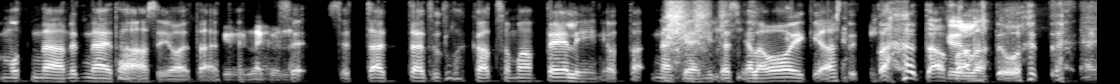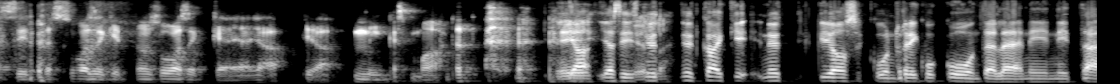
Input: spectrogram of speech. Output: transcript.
mutta nämä on nyt näitä asioita, että kyllä, kyllä. Se, se täytyy tulla katsomaan peliin, jotta näkee, mitä siellä oikeasti tapahtuu. Tai sitten suosikit on suosikkeja ja, ja minkäs mahdat. Niin, ja, ja siis nyt, nyt, kaikki, nyt jos kun Riku kuuntelee, niin niitä,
